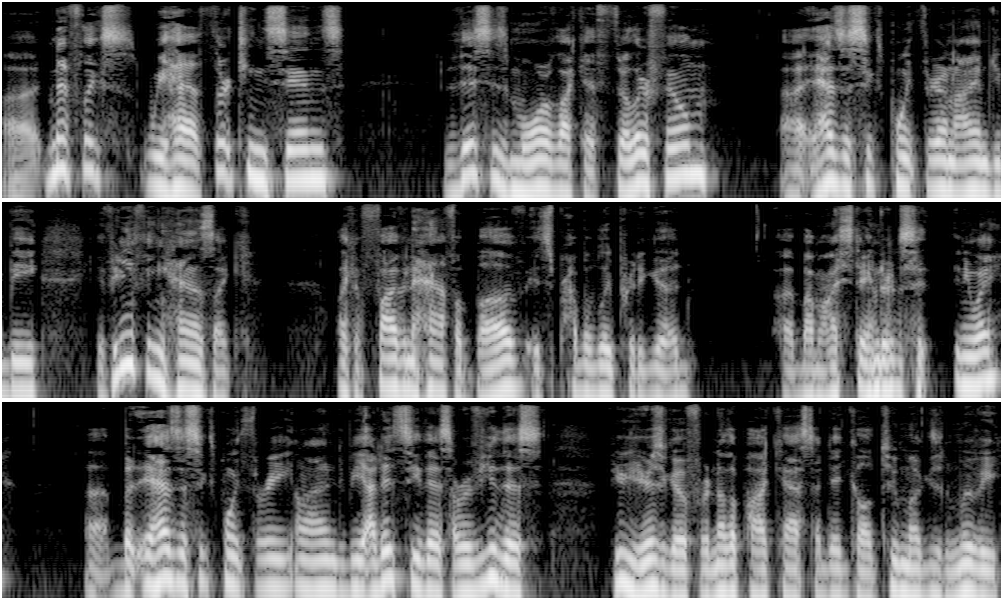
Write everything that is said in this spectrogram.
Uh, Netflix, we have 13 Sins. This is more of like a thriller film. Uh, it has a 6.3 on IMDb. If anything has like like a five and a half above, it's probably pretty good uh, by my standards anyway. Uh, but it has a 6.3 on IMDb. I did see this. I reviewed this a few years ago for another podcast I did called Two Mugs in a Movie.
